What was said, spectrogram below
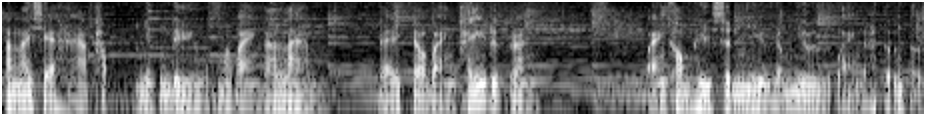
Anh ấy sẽ hạ thấp những điều mà bạn đã làm để cho bạn thấy được rằng bạn không hy sinh nhiều giống như bạn đã tưởng tượng.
